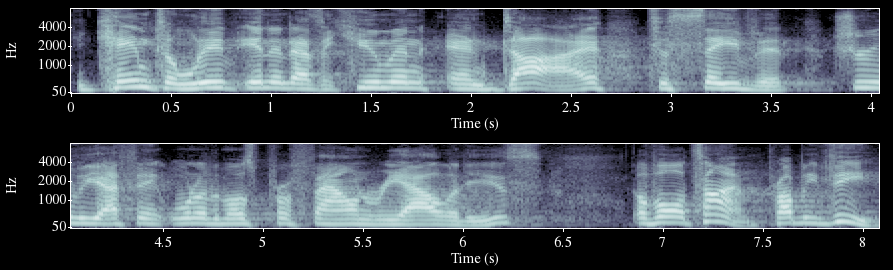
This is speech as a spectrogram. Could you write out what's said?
He came to live in it as a human and die to save it. Truly, I think, one of the most profound realities of all time, probably the.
